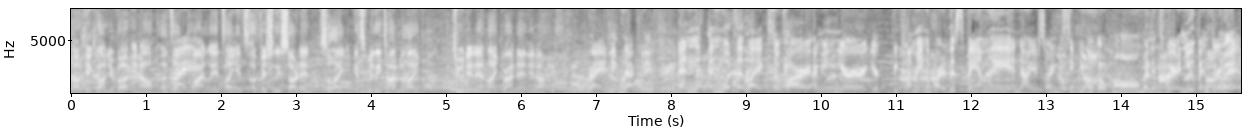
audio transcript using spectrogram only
a kick on your butt, you know. It's like Right. finally, it's like it's officially started. So like it's really time to like tune in and like grind in, you know. Right, exactly. And and what's it like so far? I mean, you're you're becoming a part of this family, and now you're starting to see people go home, and it's weird. And you've been through it.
